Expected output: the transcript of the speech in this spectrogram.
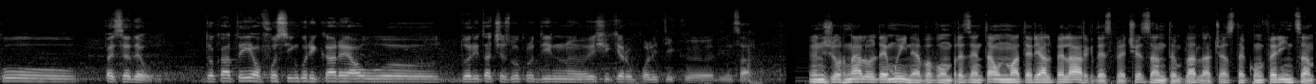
cu PSD-ul. Deocamdată ei au fost singurii care au uh, dorit acest lucru din uh, eșichierul politic din țară. În jurnalul de mâine vă vom prezenta un material pe larg despre ce s-a întâmplat la această conferință.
